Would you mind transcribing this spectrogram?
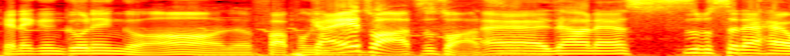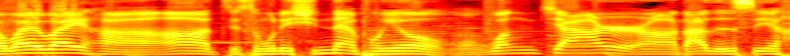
天天跟狗两个啊发朋友，该爪子爪子。哎，然后呢，时不时呢还要歪歪一下啊，这是我的新男朋友王嘉尔啊，大家认识一下，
